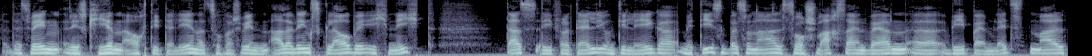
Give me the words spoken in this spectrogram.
Deswegen riskieren auch die Italiener zu verschwinden. Allerdings glaube ich nicht, dass die Fratelli und die Lega mit diesem Personal so schwach sein werden äh, wie beim letzten Mal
